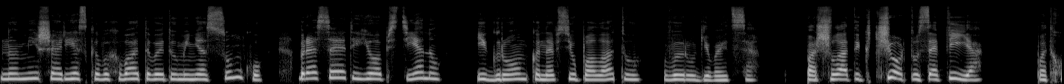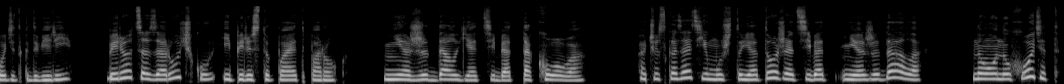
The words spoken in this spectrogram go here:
но Миша резко выхватывает у меня сумку, бросает ее об стену и громко на всю палату выругивается. «Пошла ты к черту, София!» Подходит к двери, берется за ручку и переступает порог. «Не ожидал я от тебя такого!» Хочу сказать ему, что я тоже от себя не ожидала, но он уходит,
